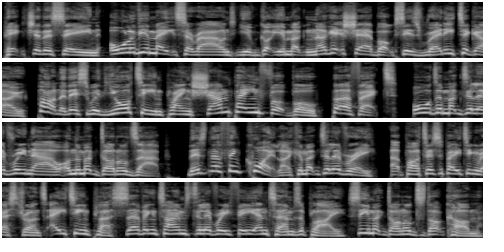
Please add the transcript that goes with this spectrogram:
Picture the scene. All of your mates around, you've got your McNugget share boxes ready to go. Partner this with your team playing champagne football. Perfect. Order McDelivery now on the McDonald's app. There's nothing quite like a McDelivery. At participating restaurants, 18 plus serving times, delivery fee, and terms apply. See McDonald's.com.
